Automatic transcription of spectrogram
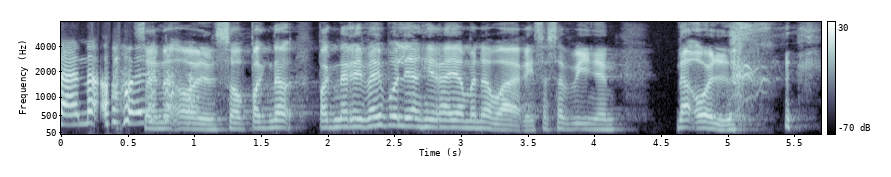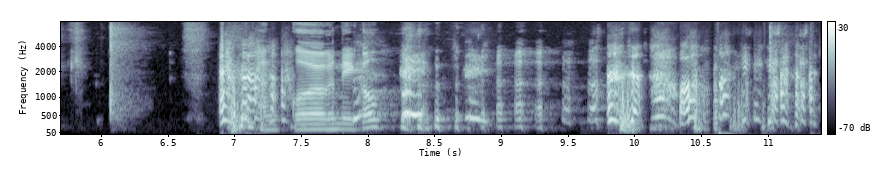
sana all. Sana all. So pag na pag na-revive uli ang Hiraya Manawari, sasabihin niyan na all. ang corny ko. oh my God.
